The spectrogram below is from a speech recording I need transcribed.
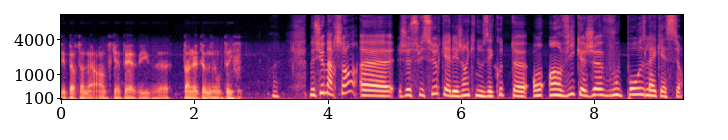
des personnes handicapées à vivre dans la communauté. Monsieur Marchand, euh, je suis sûr qu'il y a des gens qui nous écoutent euh, ont envie que je vous pose la question.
